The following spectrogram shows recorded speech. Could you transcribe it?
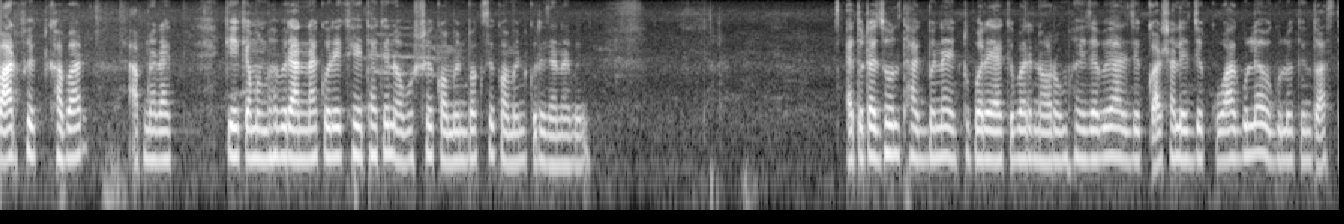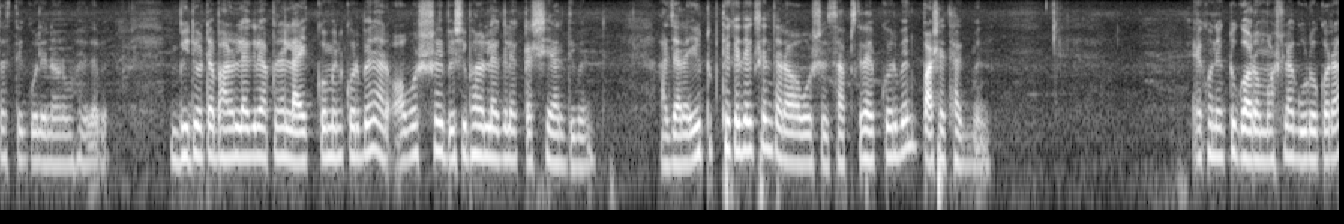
পারফেক্ট খাবার। আপনারা কে কেমনভাবে রান্না করে খেয়ে থাকেন অবশ্যই কমেন্ট বক্সে কমেন্ট করে জানাবেন। এতটা ঝোল থাকবে না, একটু পরে একেবারে নরম হয়ে যাবে আর যে কাঁশালের যে কোয়াগুলো, ওগুলো কিন্তু আস্তে আস্তে গলে নরম হয়ে যাবে। ভিডিওটা ভালো লাগলে আপনারা লাইক কমেন্ট করবেন আর অবশ্যই বেশি ভালো লাগলে একটা শেয়ার দিবেন। আর যারা ইউটিউব থেকে দেখছেন তারা অবশ্যই সাবস্ক্রাইব করবেন, পাশে থাকবেন। এখন একটু গরম মশলা গুঁড়ো করা,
